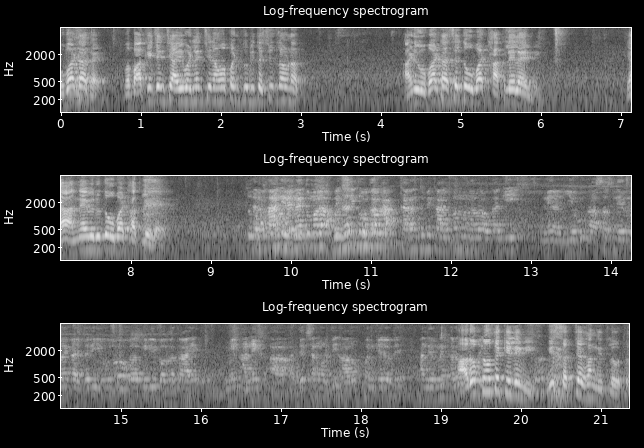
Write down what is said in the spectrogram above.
उभाटा काय मग बाकीच्यांची आई वडिलांची नावं पण तुम्ही तशीच लावणार. आणि उभाटा असेल तर उभा ठाकलेला आहे मी. या अन्यायाविरुद्ध उभा ठाकलेला आहे. तर निर्णय तुम्हाला अपेक्षित होता का? कारण तुम्ही काल पण म्हणाला होता की नि- येऊ असाच निर्णय काहीतरी येऊ शकतो की मी बघत आहे. मी अनेक आ, अध्यक्षांवरती आरोप पण केले होते. हा निर्णय खरंच आरोप नव्हते केले मी. मी सत्य सांगितलं होतं.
